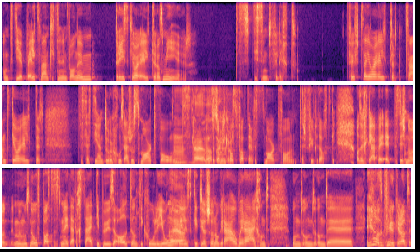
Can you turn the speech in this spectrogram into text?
und die Pelzmäntel sind im Fall nicht mehr 30 Jahre älter als wir. Das, die sind vielleicht 15 Jahre älter, 20 Jahre älter. Das heißt, die haben durchaus auch schon Smartphones. Mm, ja, ja, und sogar mein Großvater hat ein Smartphone und der ist 85. Also ich glaube, äh, das ist noch, man muss noch aufpassen, dass man nicht einfach sagt, die bösen Alten und die coolen Jungen, ja, weil es gibt ja schon noch Graubereich und, und, und, und äh, ich habe das Gefühl, gerade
